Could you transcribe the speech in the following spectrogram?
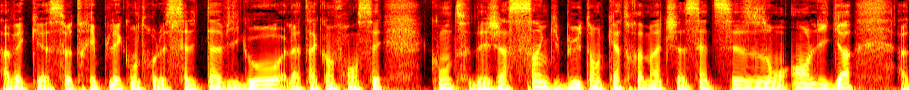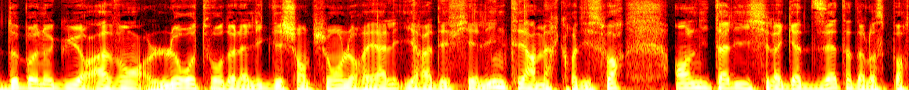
avec ce triplé contre le Celta Vigo. L'attaquant français compte déjà 5 buts en 4 matchs cette saison en Liga. De bon augure avant le retour de la Ligue des Champions, le Real ira défier l'Inter mercredi soir en Italie. La Gazette dello Sport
